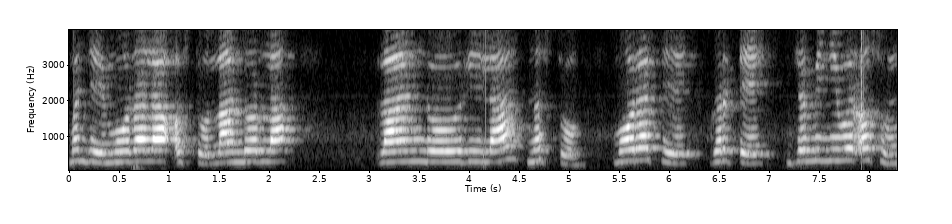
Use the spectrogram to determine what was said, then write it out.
म्हणजे मोराला असतो. लांडोरला लांडोरीला नसतो. मोराचे घरटे जमिनीवर असून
